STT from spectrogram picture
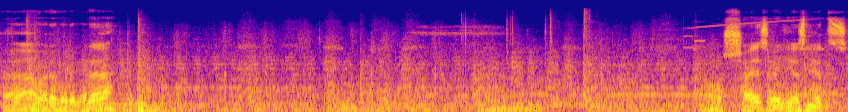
Ah, warte, warte, warte. Oh, scheiße, welche ist denn jetzt?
